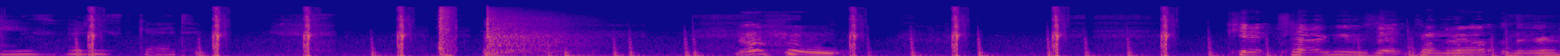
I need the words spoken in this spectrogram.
He's very scared. No! Can't tag you without coming out there.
